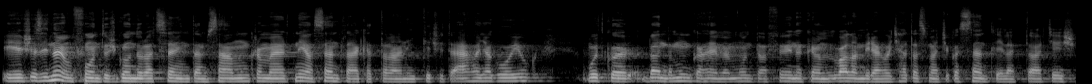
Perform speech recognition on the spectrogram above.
És ez egy nagyon fontos gondolat szerintem számunkra, mert néha a szent lelket talán így kicsit elhanyagoljuk, Múltkor bent a munkahelyemen mondta a főnököm valamire, hogy hát azt már csak a Szentlélek tartja, és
